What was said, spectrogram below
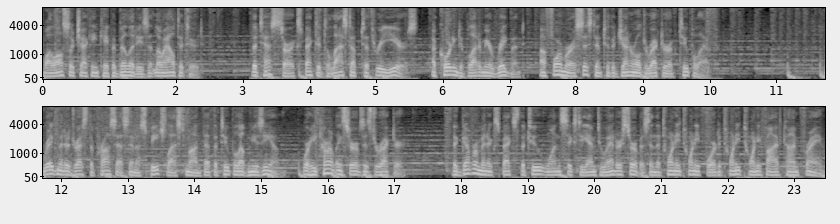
while also checking capabilities at low altitude. The tests are expected to last up to three years, according to Vladimir Rigmant, a former assistant to the general director of Tupolev. Rigmant addressed the process in a speech last month at the Tupolev Museum, where he currently serves as director. The government expects the Tu-160M to enter service in the 2024 to 2025 timeframe.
